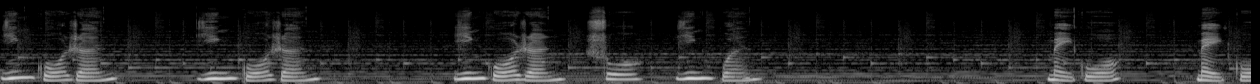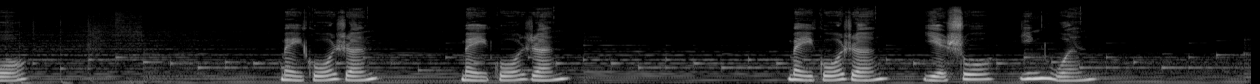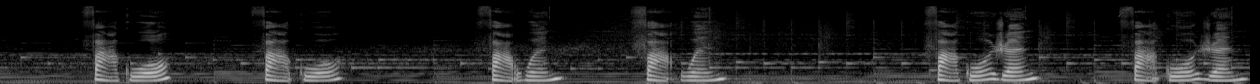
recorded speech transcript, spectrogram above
英国人，英国人，英国人说英文。美国，美国，美国人，美国人，美国人也说英文。法国。法国，法文，法文，法国人，法国人，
